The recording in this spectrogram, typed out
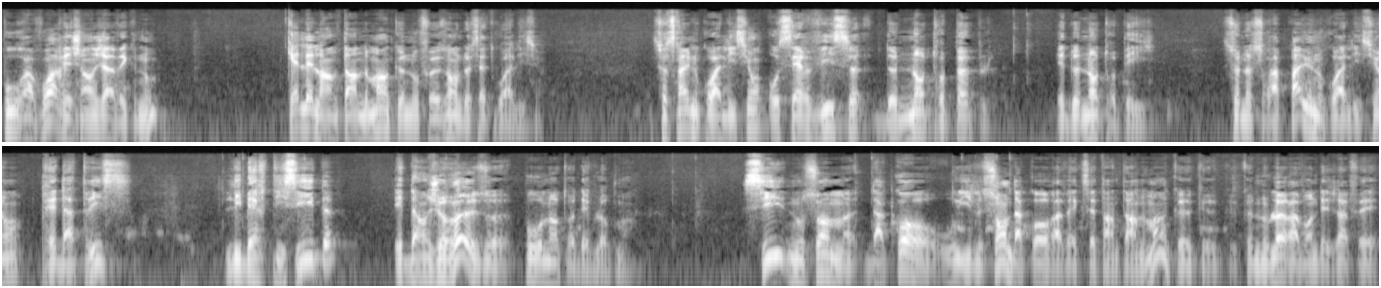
pour avoir échangé avec nous, quel est l'entendement que nous faisons de cette coalition. Ce sera une coalition au service de notre peuple et de notre pays. Ce ne sera pas une coalition prédatrice, liberticide et dangereuse pour notre développement si nous sommes d'accord ou ils sont d'accord avec cet entendement que, nous leur avons déjà fait,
